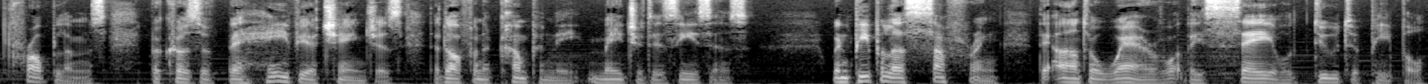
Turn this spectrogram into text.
problems because of behavior changes that often accompany major diseases. When people are suffering, they aren't aware of what they say or do to people,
